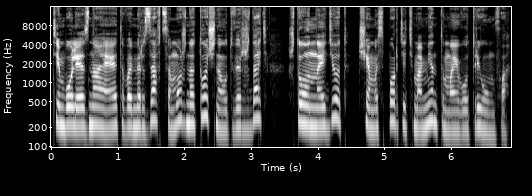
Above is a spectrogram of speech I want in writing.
Тем более, зная этого мерзавца, можно точно утверждать, что он найдет, чем испортить момент моего триумфа.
